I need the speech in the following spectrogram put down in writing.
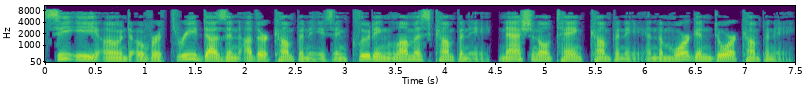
CE owned over three dozen other companies including Lummus Company, National Tank Company and the Morgan Door Company.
